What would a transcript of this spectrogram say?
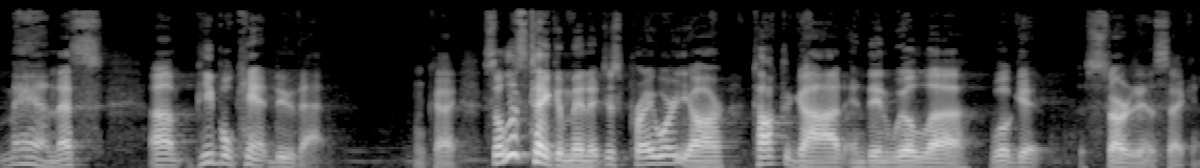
man, that's, um, people can't do that, okay? So let's take a minute, just pray where you are, talk to God, and then we'll, uh, we'll get started in a second.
